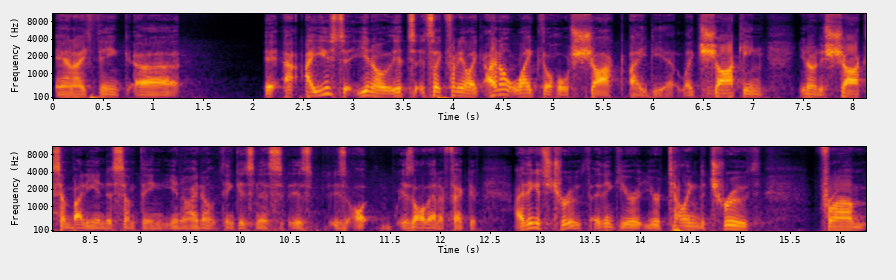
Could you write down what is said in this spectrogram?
and I think uh, it, I, used to, you know, it's it's like funny. Like I don't like the whole shock idea, like mm. shocking, you know, to shock somebody into something. You know, I don't think is is is all is all that effective. I think it's truth. I think you're you're telling the truth from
